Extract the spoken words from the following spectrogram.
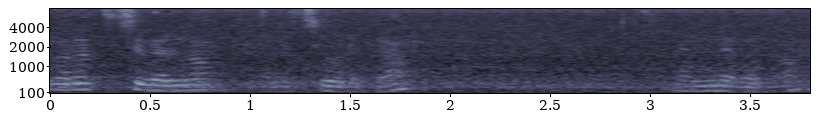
കുറച്ച് വെള്ളം ഒഴിച്ചു കൊടുക്കാം. നല്ല വെള്ളം.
